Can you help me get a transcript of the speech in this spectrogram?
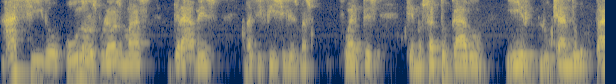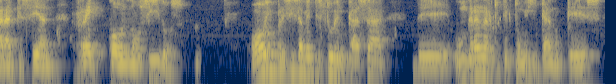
ha sido uno de los problemas más graves, más difíciles, más fuertes que nos ha tocado ir luchando para que sean reconocidos. Hoy precisamente estuve en casa de un gran arquitecto mexicano que es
